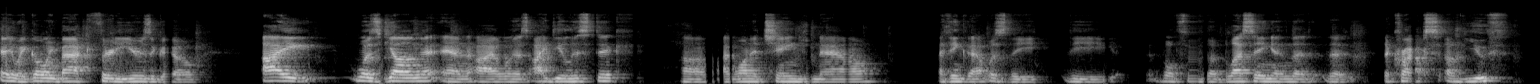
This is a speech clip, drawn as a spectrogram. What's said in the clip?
anyway, going back 30 years ago, I was young and I was idealistic. Uh, I wanted change now. I think that was the the both the blessing and the the the crux of youth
